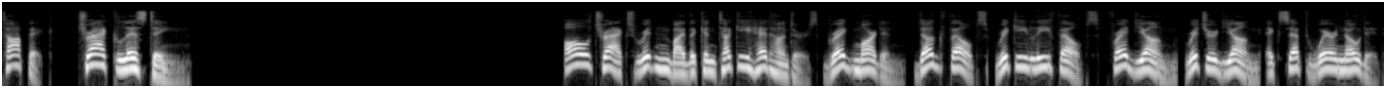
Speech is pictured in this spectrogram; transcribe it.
Topic. Track listing All tracks written by the Kentucky Headhunters Greg Martin, Doug Phelps, Ricky Lee Phelps, Fred Young, Richard Young except where noted.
